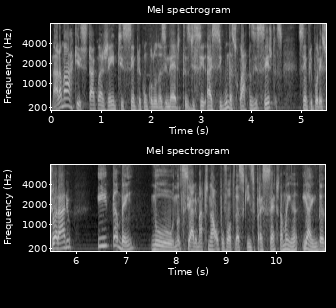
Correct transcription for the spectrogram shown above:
Nara Marques está com a gente sempre com colunas inéditas de se- às segundas, quartas e sextas, sempre por esse horário. E também no noticiário matinal, por volta das 15 para as 7 da manhã, e ainda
